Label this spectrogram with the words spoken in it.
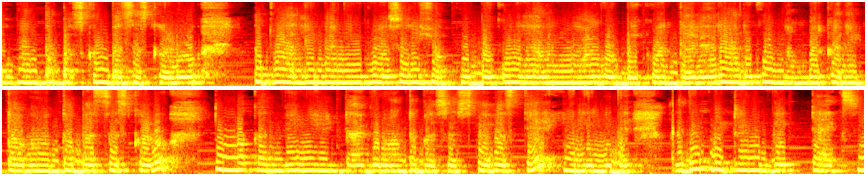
ಹೋಗುವಂತ ಬಸ್ಗಳು ಬಸ್ಸಸ್ಗಳು ಅಥವಾ ಅಲ್ಲಿಂದ ನೀವು ಗ್ರೋಸರಿ ಶಾಪ್ ಹೋಗ್ಬೇಕು, ಇಲ್ಲ ಒಂದು ಮಾಲ್ಗೆ ಹೋಗ್ಬೇಕು ಅಂತ ಹೇಳಿದ್ರೆ, ಅದಕ್ಕೊಂದು ನಂಬರ್ ಕನೆಕ್ಟ್ ಆಗುವಂತ ಬಸ್ಸಸ್ಗಳು ತುಂಬಾ ಕನ್ವೀನಿಯಂಟ್ ಆಗಿರುವಂತ ಬಸ್ಸಸ್ ವ್ಯವಸ್ಥೆ ಇಲ್ಲಿ ಇದೆ. ಅದನ್ನ ಬಿಟ್ರೆ ನಿಮ್ಗೆ ಟ್ಯಾಕ್ಸಿ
